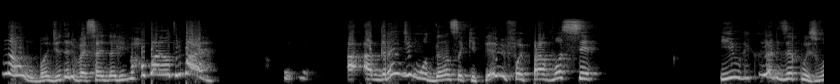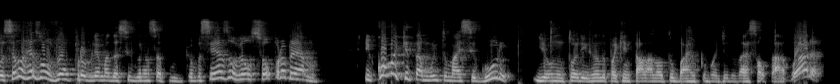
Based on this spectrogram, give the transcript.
Não, o bandido ele vai sair dali e vai roubar em outro bairro. A, a grande mudança que teve foi para você. E o que eu quero dizer com isso? Você não resolveu o problema da segurança pública, você resolveu o seu problema. E como aqui está muito mais seguro, e eu não estou ligando para quem está lá no outro bairro que o bandido vai assaltar agora,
